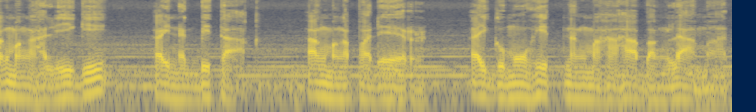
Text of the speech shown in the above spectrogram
Ang mga haligi ay nagbitak. Ang mga pader ay gumuhit ng mahahabang lamat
